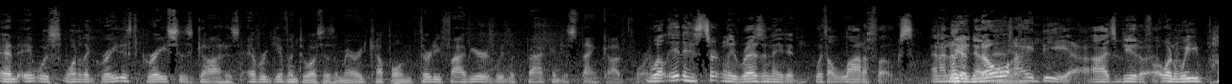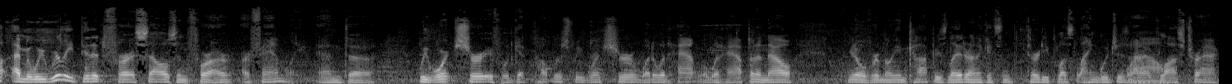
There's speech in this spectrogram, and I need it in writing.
And it was one of the greatest graces God has ever given to us as a married couple. In 35 years, we look back and just thank God for it. Well, it has certainly resonated with a lot of folks, and I know we you had know no that. idea. Uh, it's beautiful. when we, I mean, we really did it for ourselves and for our, our family, and uh, we weren't sure if it would get published. We weren't sure what it would ha- what would happen, and now, you know, over a million copies later, I think it's in thirty plus languages. Wow. I've lost track.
